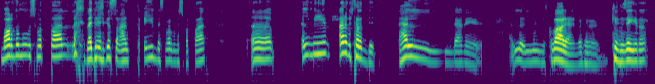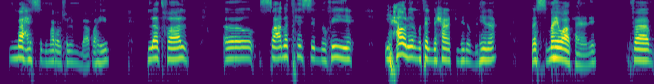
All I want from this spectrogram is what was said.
برضه مو مش بطال. ما أدري إيش قصة على التقييم بس برضه مش بطال. آه الميم أنا متردد هل يعني ال- ال- الكبار يعني مثلا كذا زينا ما أحس إنه مرة الفيلم رهيب الأطفال أه صعبة تحس إنه في يحاولوا يرموا تلميحات من هنا ومن هنا بس ما هي واضحة يعني ففي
